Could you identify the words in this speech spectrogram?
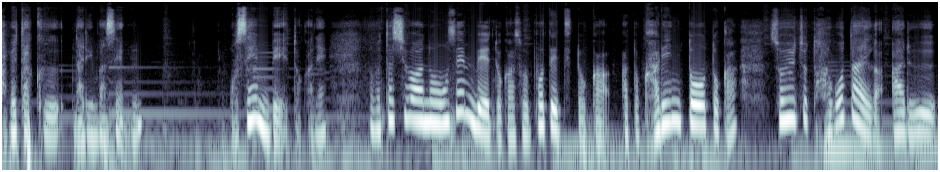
食べたくなりません？おせんべいとかね。私はあのおせんべいとかそうポテチとかあとかりんとうとかそういうちょっと歯ごたえがある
